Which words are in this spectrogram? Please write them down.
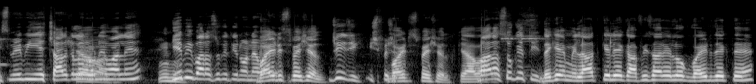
इसमें भी ये चार कलर होने वाले हैं। ये भी बारह सौ के तीन होने वाले व्हाइट स्पेशल जी जी स्पेशल व्हाइट स्पेशल क्या बारह सौ के तीन। देखिए मिलाद के लिए काफ़ी सारे लोग व्हाइट देखते हैं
